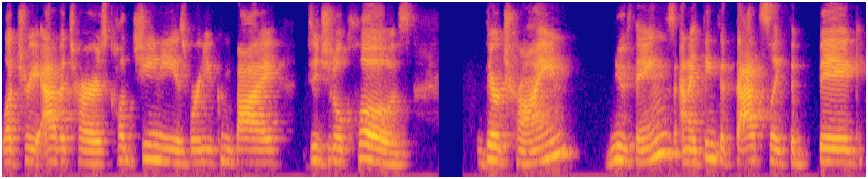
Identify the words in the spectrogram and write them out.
luxury avatars called genies where you can buy digital clothes. They're trying new things. And i think that that's like the big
